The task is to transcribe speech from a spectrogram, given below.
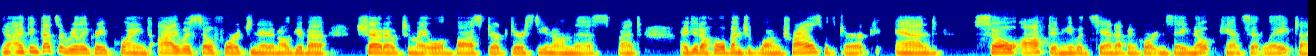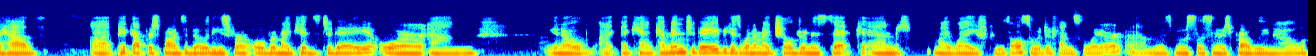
You know, I think that's a really great point. I was so fortunate, and I'll give a shout out to my old boss, Dirk Derstine, on this. But I did a whole bunch of long trials with Dirk, and so often he would stand up in court and say, "Nope, can't sit late. I have uh, pick up responsibilities for over my kids today," or um, you know, I, I, can't come in today because one of my children is sick. And my wife, who's also a defense lawyer, um, as most listeners probably know,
